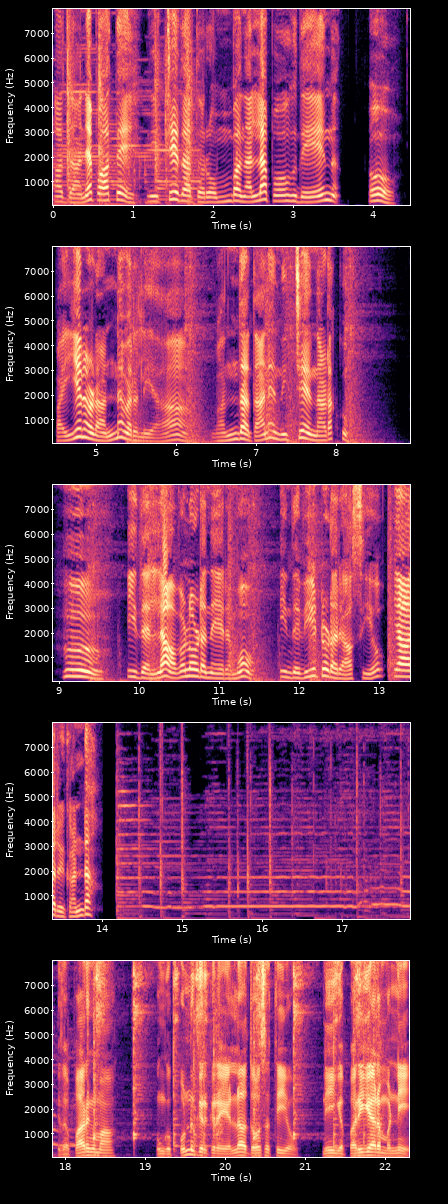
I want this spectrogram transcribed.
அதானே பார்த்தேன். நிச்சயதார்த்தம் ரொம்ப நல்லா போகுதேன்னு. ஓ பையனோட அண்ணன் வரலையா? வந்தா தானே நிச்சயம் நடக்கும். இதெல்லாம் அவளோட நேரமோ? இந்த வீட்டோட ராசியோ? யாரு கண்டா? இத பாருங்கம்மா. உங்க பொண்ணுக்கு இருக்கிற எல்லா தோஷத்தையும் நீங்க பரிகாரம் பண்ணி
